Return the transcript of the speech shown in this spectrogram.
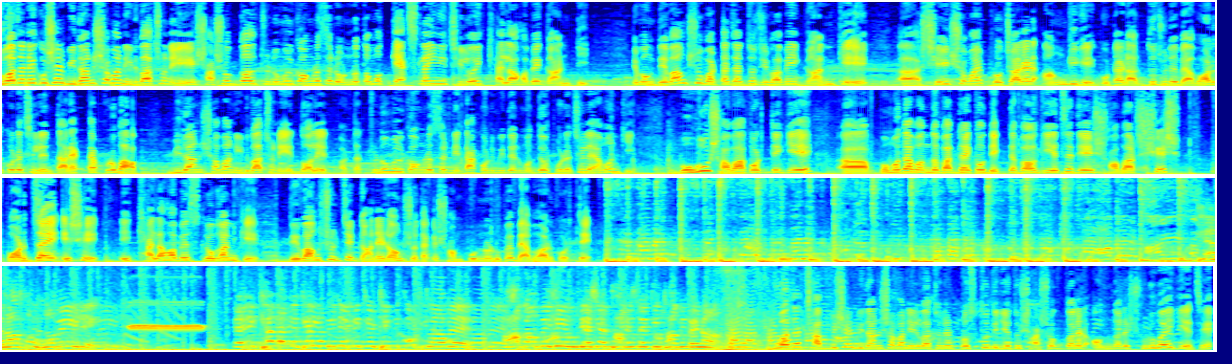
দু হাজার একুশের বিধানসভা নির্বাচনে শাসক দল তৃণমূল কংগ্রেসের অন্যতম ক্যাচলাইনই ছিল এই খেলা হবে গানটি। এবং দেবাংশু ভট্টাচার্য যেভাবে এই গানকে সেই সময় প্রচারের আঙ্গিকে গোটা রাজ্য জুড়ে ব্যবহার করেছিলেন, তার একটা প্রভাব বিধানসভা নির্বাচনে দলের, অর্থাৎ তৃণমূল কংগ্রেসের নেতা কর্মীদের মধ্যেও পড়েছিল। এমনকি বহু সভা করতে গিয়ে মমতা বন্দ্যোপাধ্যায়কেও দেখতে পাওয়া গিয়েছে যে সভার শেষ পর্যায়ে এসে এই খেলা হবে স্লোগানকে দেবাংশুর যে গানের অংশ তাকে সম্পূর্ণরূপে ব্যবহার করতে। খেলা তো হবেই রে। এই খেলা দেখেই বিজেপিকে ঠিক করতে হবে। আগামী দিন দেশে থাকবে কি থাকবে না? দু হাজার ছাব্বিশের বিধানসভা নির্বাচনের প্রস্তুতি যেহেতু শাসক দলের অন্দরে শুরু হয়ে গিয়েছে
